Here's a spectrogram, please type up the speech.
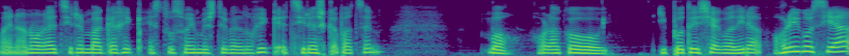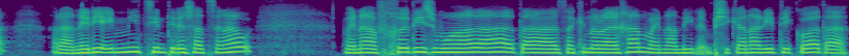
Baina nola ez ziren bakarrik ez duzu beste beldurik, ez zire eskapatzen. Bo, holako hipotesiak badira. Hori guzia, ara, niri hain interesatzen hau, baina freudismoa da, eta ezakin nola ezan, baina psikanalitikoa, eta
